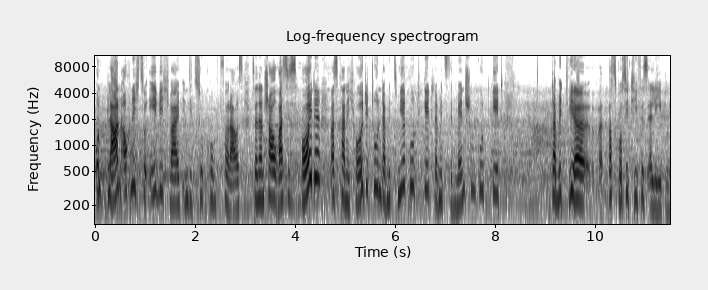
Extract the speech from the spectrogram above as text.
und plan auch nicht so ewig weit in die Zukunft voraus, sondern schau, was ist heute, was kann ich heute tun, damit es mir gut geht, damit es den Menschen gut geht, damit wir was Positives erleben.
